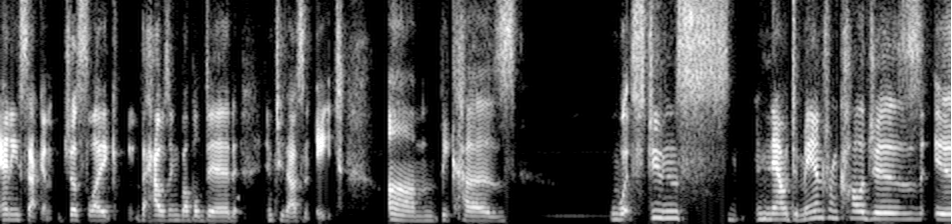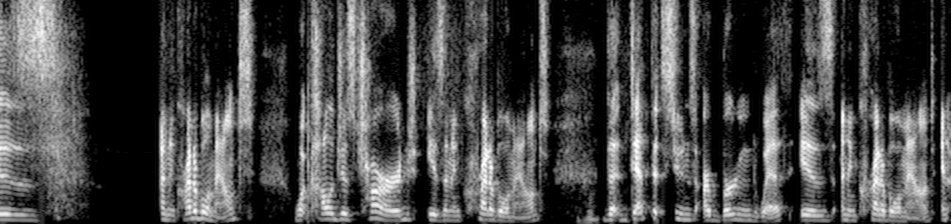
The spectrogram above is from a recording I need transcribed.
any second, just like the housing bubble did in 2008. Um, because what students now demand from colleges is an incredible amount. What colleges charge is an incredible amount. Mm-hmm. The debt that students are burdened with is an incredible amount. And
